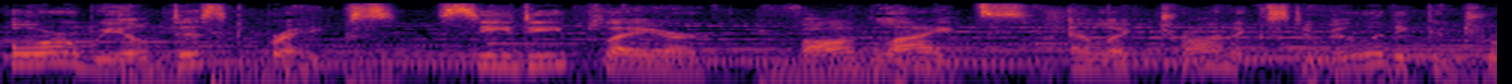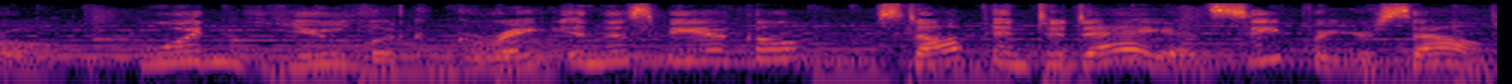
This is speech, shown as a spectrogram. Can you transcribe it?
four-wheel disc brakes, CD player, fog lights, electronic stability control. Wouldn't you look great in this vehicle? Stop in today and see for yourself.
